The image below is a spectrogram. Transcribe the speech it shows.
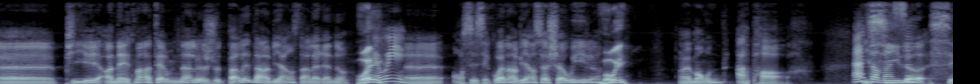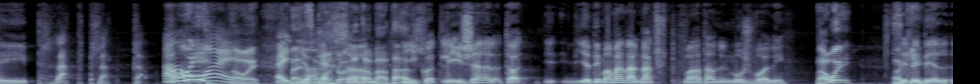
Euh, puis honnêtement, en terminant, là, je veux te parler de l'ambiance dans l'arena. Oui. Ah oui. Euh, on sait c'est quoi l'ambiance à Shawi, là? oui. Un monde à part. Ah, Ici, comment ça? là, c'est plate, plate, plate. Ah oui? Ah oui. Hey, Ben, il y a ça va jouer à notre personne. avantage. Écoute, les gens, il y a des moments dans le match où tu pouvais entendre une mouche voler. Ah oui? C'est débile.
